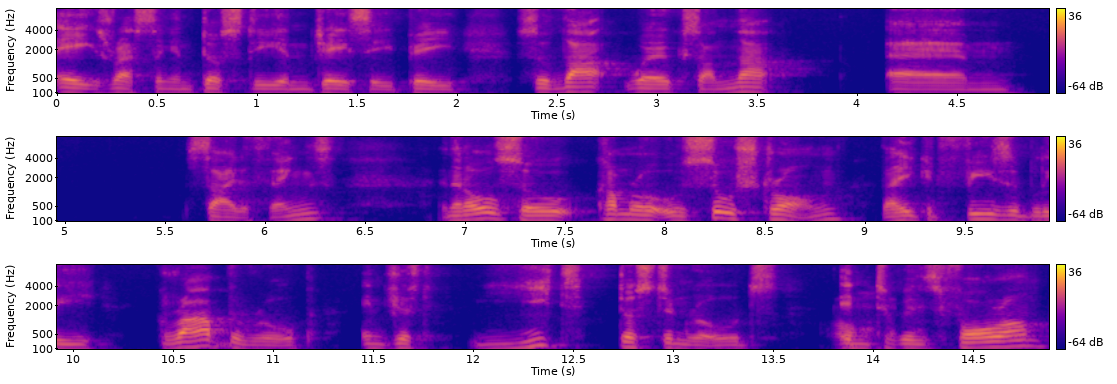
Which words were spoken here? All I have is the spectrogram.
80s wrestling and Dusty and JCP. So that works on that um, side of things. And then also, Comoroto was so strong that he could feasibly grab the rope and just yeet Dustin Rhodes oh. into his forearm.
